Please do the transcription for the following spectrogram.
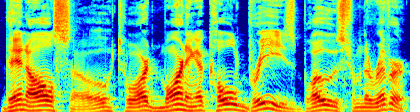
Then also, toward morning, a cold breeze blows from the river.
